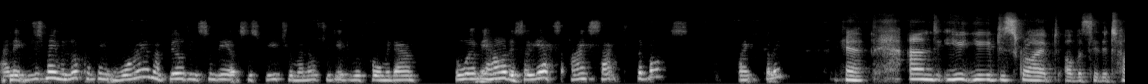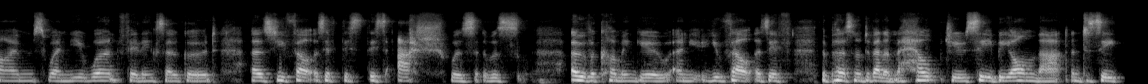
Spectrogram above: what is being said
And it just made me look and think, why am I building somebody else's future when all she did was pull me down and work me harder? So yes, I sacked the boss, thankfully. Yeah. And you you described obviously the times when you weren't feeling so good as you felt as if this this ash was was overcoming you and you, you felt as if the personal development helped you see beyond that and to see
